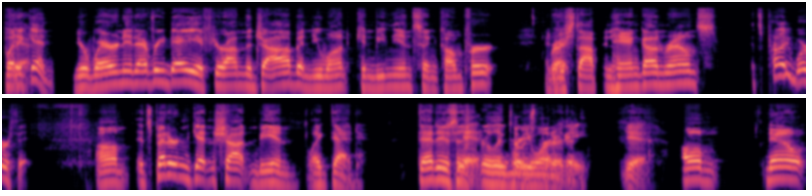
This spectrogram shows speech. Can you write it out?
but yeah. again you're wearing it every day if you're on the job and you want convenience and comfort and right. you're stopping handgun rounds it's probably worth it um it's better than getting shot and being like dead dead isn't yeah, really where you want to be than, yeah um now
